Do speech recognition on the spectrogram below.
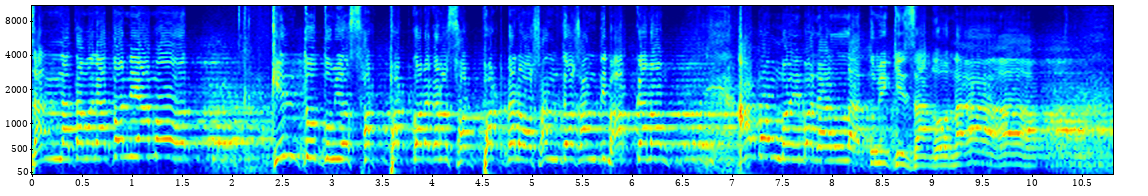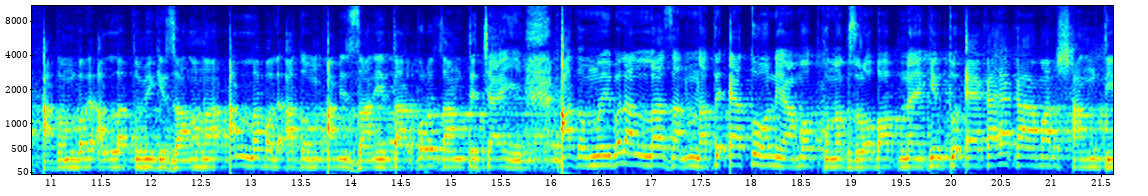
জান্নাত আমার এত নিয়ামত, কিন্তু তুমিও ছটফট করে কেন? ছটফট করে অশান্তি অশান্তি ভাব কেন? আদম নয় বলে, আল্লাহ, তুমি কি জানো না? আদম বলে, আল্লাহ, তুমি কি জানো না? আল্লাহ বলে, আদম, আমি জানি, তারপরও জানতে চাই। আদম নই বলে, আল্লাহ, জান্নাতে এত নিয়ামত, কোনো অভাব নাই, কিন্তু একা একা আমার শান্তি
